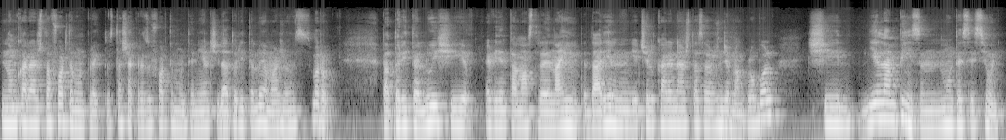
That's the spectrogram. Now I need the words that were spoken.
un om care a ajutat foarte mult proiectul ăsta și a crezut foarte mult în el și datorită lui am ajuns, mă rog, datorită lui și evident a noastră înainte, dar el e cel care ne-a ajutat să ajungem la Global și el ne-a împins în multe sesiuni.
